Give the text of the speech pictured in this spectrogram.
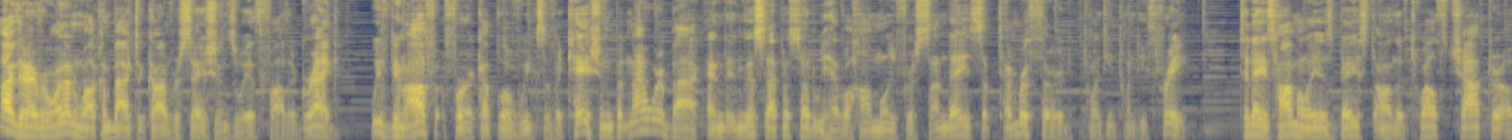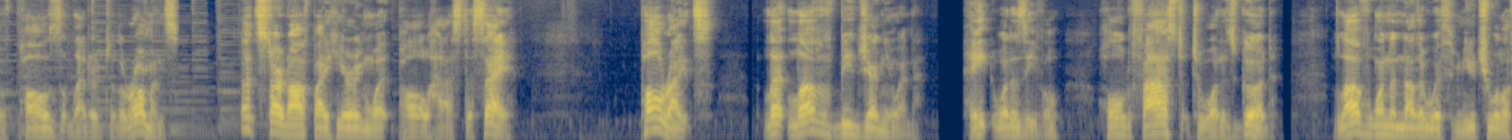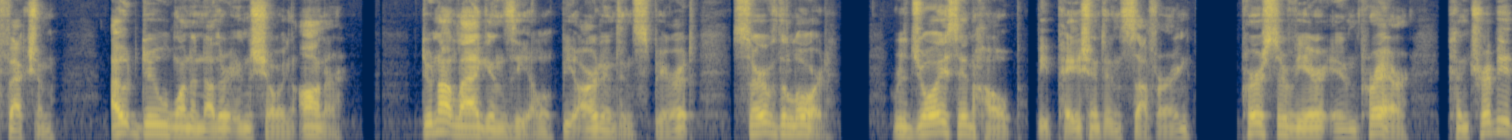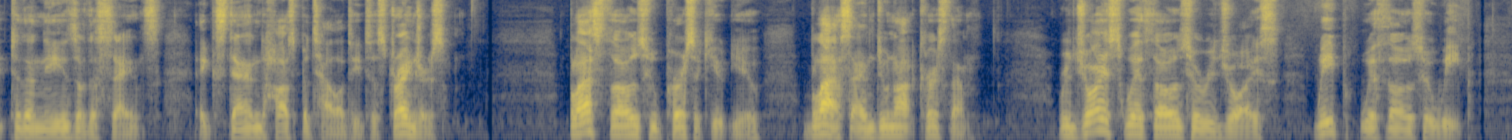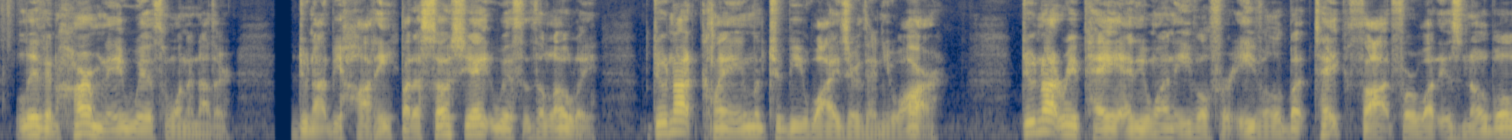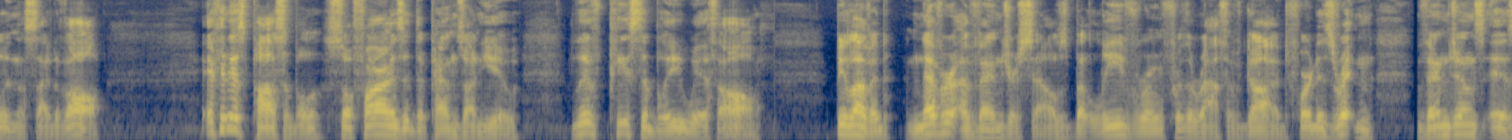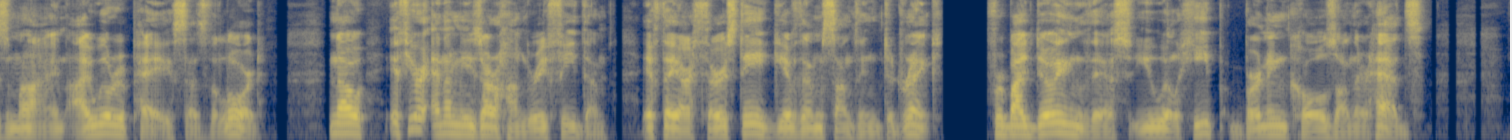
Hi there, everyone, and welcome back to Conversations with Father Greg. We've been off for a couple of weeks of vacation, but now we're back, and in this episode, we have a homily for Sunday, September 3rd, 2023. Today's homily is based on the 12th chapter of Paul's letter to the Romans. Let's start off by hearing what Paul has to say. Paul writes, Let love be genuine, hate what is evil, hold fast to what is good Love one another with mutual affection. Outdo one another in showing honor. Do not lag in zeal. Be ardent in spirit. Serve the Lord. Rejoice in hope. Be patient in suffering. Persevere in prayer. Contribute to the needs of the saints. Extend hospitality to strangers. Bless those who persecute you. Bless and do not curse them. Rejoice with those who rejoice Weep with those who weep. Live in harmony with one another. Do not be haughty, but associate with the lowly. Do not claim to be wiser than you are. Do not repay anyone evil for evil, but take thought for what is noble in the sight of all. If it is possible, so far as it depends on you, live peaceably with all. Beloved, never avenge yourselves, but leave room for the wrath of God. For it is written, Vengeance is mine, I will repay, says the Lord. No, if your enemies are hungry, feed them. If they are thirsty, give them something to drink. For by doing this, you will heap burning coals on their heads.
